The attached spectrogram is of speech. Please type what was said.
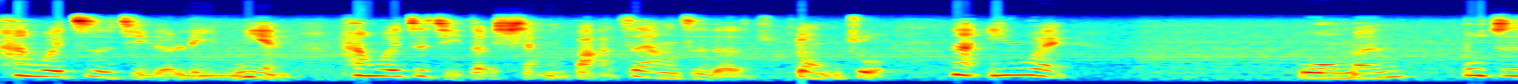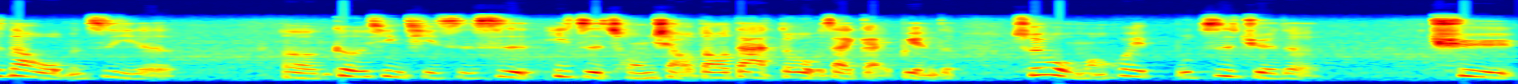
捍卫自己的理念，捍卫自己的想法这样子的动作。那因为我们不知道我们自己的。”呃，个性其实是一直从小到大都有在改变的，所以我们会不自觉的去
